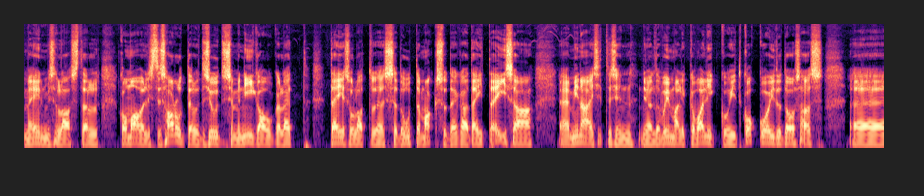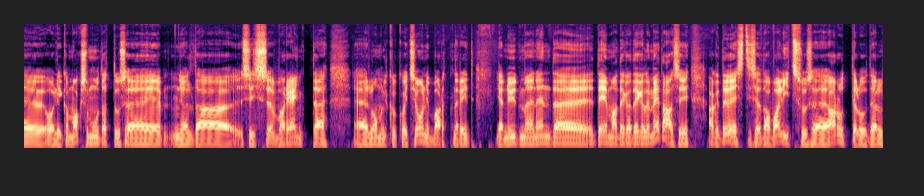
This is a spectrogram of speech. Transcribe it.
me eelmisel aastal ka omavahelistes aruteludes jõudisime nii kaugele, et täies ulatuses seda uute maksudega täita ei saa. Eh, mina esitasin nii-öelda võimalikke valikuid kokkuhoidude osas, eh, oli ka maksumuudatuse nii-öelda siis variante, loomulikult koalitsioonipartnerid ja nüüd me nende teemadega tegeleme edasi, aga tõesti seda valitsuse aruteludel,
